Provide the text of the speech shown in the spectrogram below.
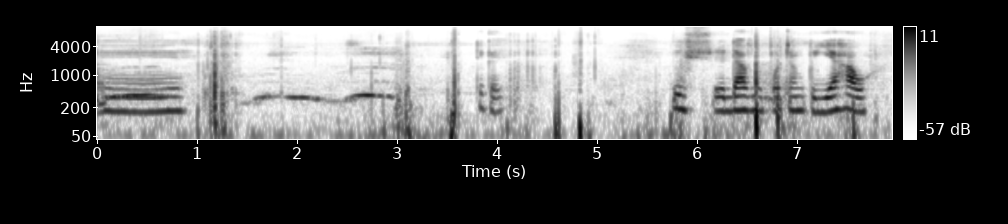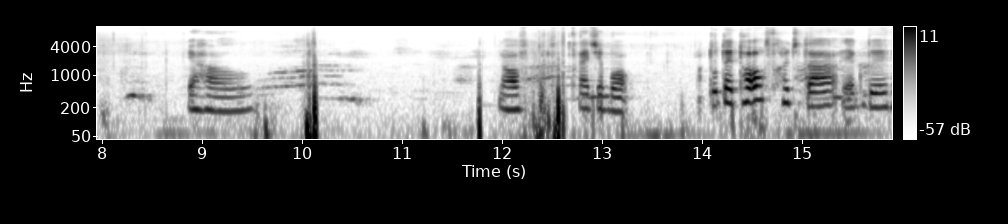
Yy... Czekaj. Już dawno pociąg jechał. Jechał. No, słuchajcie, bo tutaj to, słuchajcie, ta jakby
